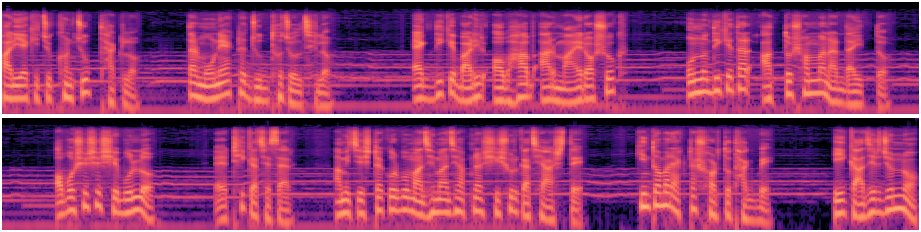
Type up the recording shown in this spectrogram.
ফারিয়া কিছুক্ষণ চুপ থাকল। তার মনে একটা যুদ্ধ চলছিল। একদিকে বাড়ির অভাব আর মায়ের অসুখ অন্যদিকে তার আত্মসম্মান আর দায়িত্ব। অবশেষে সে বলল "এ, ঠিক আছে, স্যার। আমি চেষ্টা করব মাঝে মাঝে আপনার শিশুর কাছে আসতে। কিন্তু আমার একটা শর্ত থাকবে। এই কাজের জন্য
